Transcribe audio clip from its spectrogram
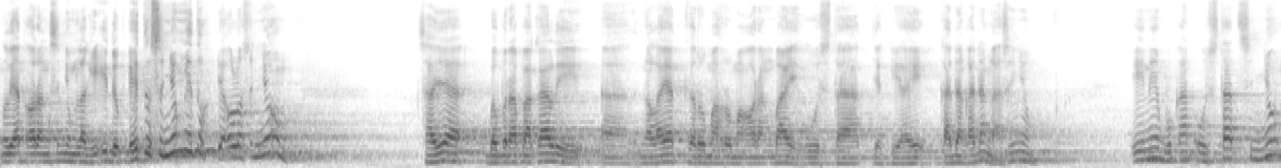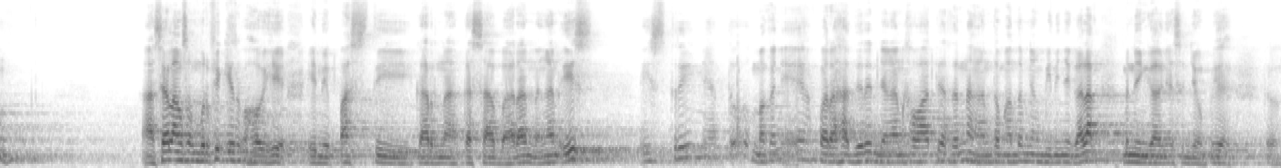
ngelihat orang senyum lagi hidup. Itu senyum itu. Ya Allah senyum saya beberapa kali uh, ngelayat ke rumah-rumah orang baik, ustadz, ya kiai, kadang-kadang nggak senyum. Ini bukan ustadz senyum. Nah, saya langsung berpikir, oh iya, ini pasti karena kesabaran dengan is istrinya tuh. Makanya ya para hadirin jangan khawatir, tenang, antum-antum yang bininya galak, meninggalnya senyum. Ya, tuh.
